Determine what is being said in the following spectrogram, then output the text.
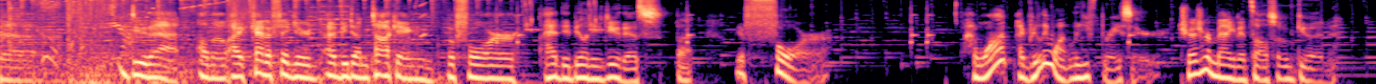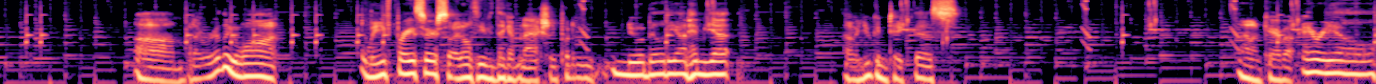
uh, do that. Although I kind of figured I'd be done talking before I had the ability to do this, but we have four. I want, I really want Leaf Bracer. Treasure Magnet's also good. Um, but I really want Leaf Bracer, so I don't even think I'm gonna actually put a new ability on him yet. Oh, you can take this. I don't care about Ariel.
